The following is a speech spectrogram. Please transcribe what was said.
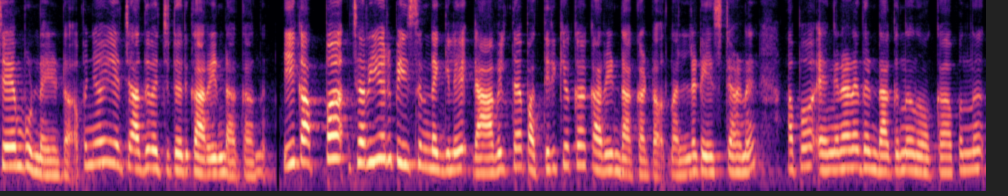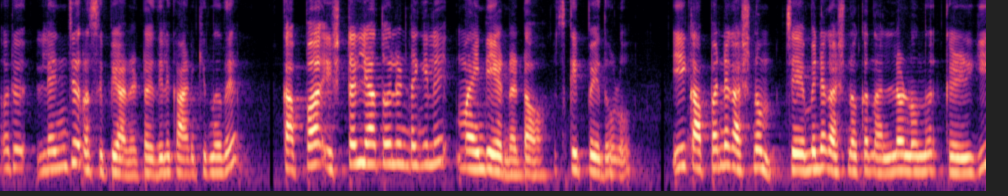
ചേമ്പ് കേട്ടോ അപ്പോൾ ഞാൻ വിചാരിച്ചു അത് വെച്ചിട്ട് ഒരു കറി ഉണ്ടാക്കാമെന്ന് ഈ കപ്പ ചെറിയൊരു പീസ് ഉണ്ടെങ്കിൽ രാവിലത്തെ പത്തിരിക്കൊക്കെ കറി ഉണ്ടാക്കാം കേട്ടോ നല്ല ടേസ്റ്റാണ് അപ്പോൾ എങ്ങനെയാണ് ഇത് ഉണ്ടാക്കുന്നത് നോക്കാം. അപ്പം ഒന്ന് ഒരു ലഞ്ച് റെസിപ്പിയാണ് കേട്ടോ ഇതിൽ കാണിക്കുന്നത്. കപ്പ ഇഷ്ടമില്ലാത്തവരുണ്ടെങ്കിൽ മൈൻഡ് ചെയ്യണ്ട കേട്ടോ സ്കിപ്പ് ചെയ്തോളൂ. ഈ കപ്പന്റെ കഷ്ണവും ചേമ്പിന്റെ കഷ്ണമൊക്കെ നല്ലോണം ഒന്ന് കഴുകി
